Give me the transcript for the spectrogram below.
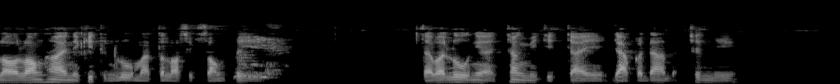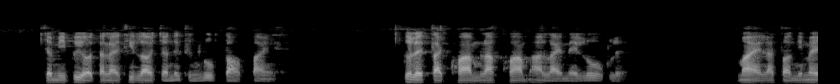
เราร้องไห้เนี่ยคิดถึงลูกมาตลอดสิบสองปี แต่ว่าลูกเนี่ยช่างมีจิตใจหยาบกระด้างแบบเช่นนี้ จะมีประโยชน์อะไรที่เราจะนึกถึงลูกต่อไป ก็เลยตัดความรักความอาลัยในลูกเลย ไม่แล้วตอนนี้ไม่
